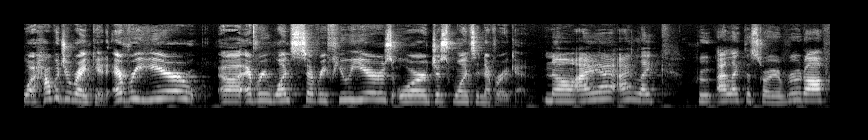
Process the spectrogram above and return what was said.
what, how would you rank it? Every year, uh, every once every few years, or just once and never again? No, I I, I like I like the story of Rudolph.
